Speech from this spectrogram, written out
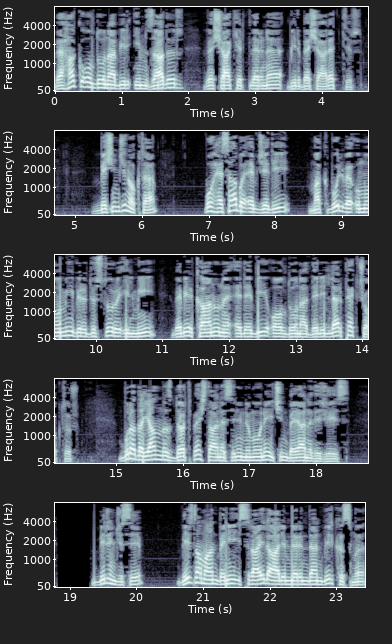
ve hak olduğuna bir imzadır ve şakirtlerine bir beşarettir. Beşinci nokta, bu hesabı ebcedi, makbul ve umumi bir düsturu ilmi ve bir kanunu edebi olduğuna deliller pek çoktur. Burada yalnız dört beş tanesini numune için beyan edeceğiz. Birincisi, bir zaman Beni İsrail alimlerinden bir kısmı,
